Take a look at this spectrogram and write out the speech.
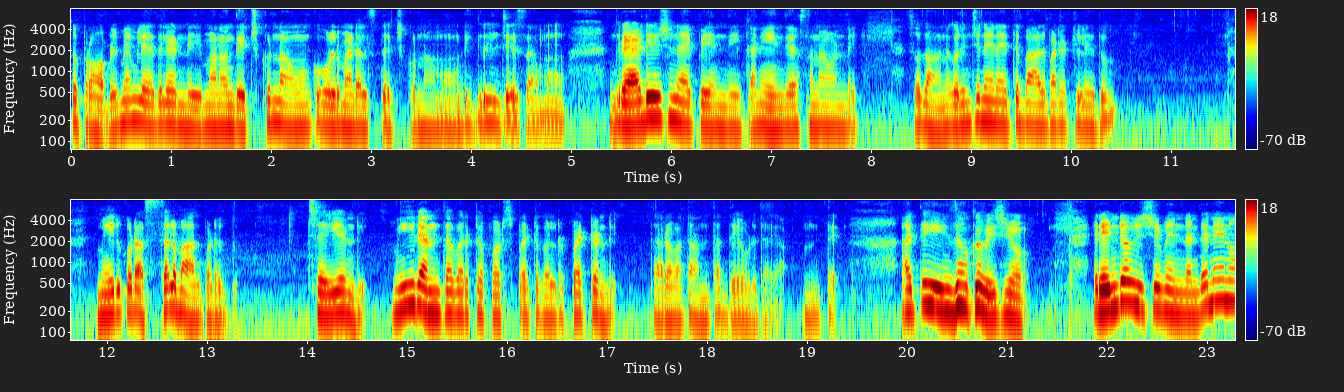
సో ప్రాబ్లం ఏం లేదులేండి. మనం తెచ్చుకున్నాము గోల్డ్ మెడల్స్ తెచ్చుకున్నాము డిగ్రీలు చేసాము గ్రాడ్యుయేషన్ అయిపోయింది. కానీ ఏం చేస్తున్నామండి? సో దాని గురించి నేనైతే బాధపడట్లేదు. మీరు కూడా అస్సలు బాధపడద్దు. చేయండి మీరు ఎంతవరకు ఎఫర్ట్స్ పెట్టగలరు పెట్టండి. తర్వాత అంతా దేవుడి దయ. అంతే. అయితే ఇది ఒక విషయం. రెండో విషయం ఏంటంటే నేను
